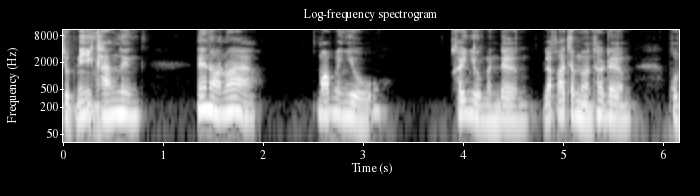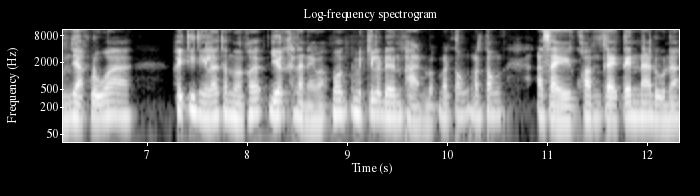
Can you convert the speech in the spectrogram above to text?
จุดนี้อีกครั้งหนึ่งแน่นอนว่าม็อบยังอยู่เขายังอยู่เหมือนเดิม แล้วก็จำนวนเท่าเดิม ผมอยากรู้ว่าเฮ้ยจริงๆแล้วจำนวนเขาเยอะขนาดไหนวะเมื่อกี้เราเดินผ่านแบบมันต้องมันต้องอาศัยความใจเต้นน่าดูนะ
